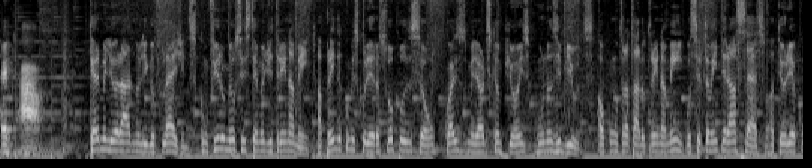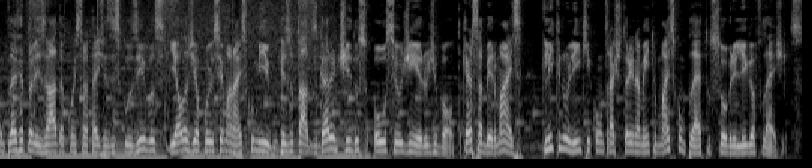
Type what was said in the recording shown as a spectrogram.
É tchau! Quer melhorar no League of Legends? Confira o meu sistema de treinamento. Aprenda como escolher a sua posição, quais os melhores campeões, runas e builds. Ao contratar o treinamento, você também terá acesso à teoria completa e atualizada com estratégias exclusivas e aulas de apoio semanais comigo, resultados garantidos ou seu dinheiro de volta. Quer saber mais? Clique no link e contrate o treinamento mais completo sobre League of Legends.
